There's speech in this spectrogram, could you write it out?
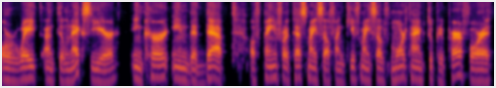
or wait until next year, incur in the debt of paying for a test myself and give myself more time to prepare for it,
